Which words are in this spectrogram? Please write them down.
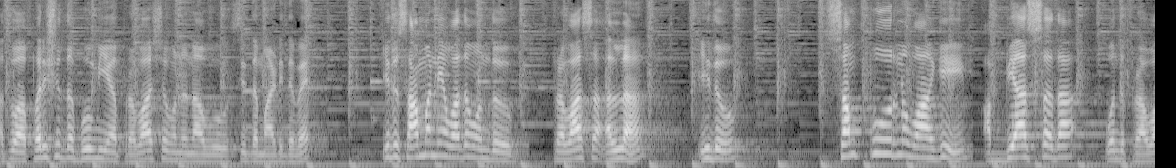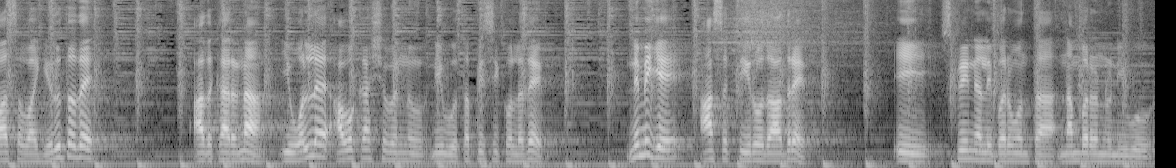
ಅಥವಾ ಪರಿಶುದ್ಧ ಭೂಮಿಯ ಪ್ರವಾಸವನ್ನು ನಾವು ಸಿದ್ಧ ಮಾಡಿದ್ದೇವೆ. ಇದು ಸಾಮಾನ್ಯವಾದ ಒಂದು ಪ್ರವಾಸ ಅಲ್ಲ. ಇದು ಸಂಪೂರ್ಣವಾಗಿ ಅಭ್ಯಾಸದ ಒಂದು ಪ್ರವಾಸವಾಗಿರುತ್ತದೆ. ಆದ ಕಾರಣ ಈ ಒಳ್ಳೆಯ ಅವಕಾಶವನ್ನು ನೀವು ತಪ್ಪಿಸಿಕೊಳ್ಳದೆ ನಿಮಗೆ ಆಸಕ್ತಿ ಇರೋದಾದರೆ ಈ ಸ್ಕ್ರೀನಲ್ಲಿ ಬರುವಂಥ ನಂಬರನ್ನು ನೀವು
